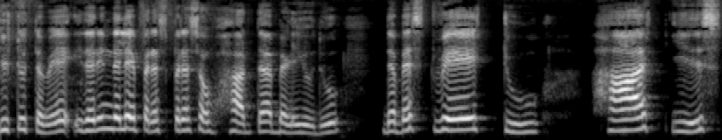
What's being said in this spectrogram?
ಗಿಟ್ಟುತ್ತವೆ. ಇದರಿಂದಲೇ ಪರಸ್ಪರ ಸೌಹಾರ್ದ ಬೆಳೆಯುವುದು. The best way to heart is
